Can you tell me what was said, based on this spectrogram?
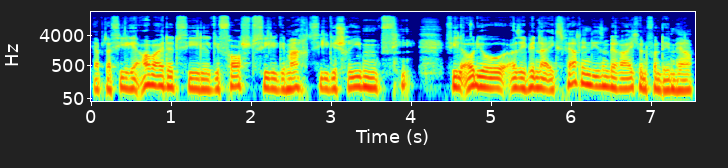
ich habe da viel gearbeitet, viel geforscht, viel gemacht, viel geschrieben, viel, viel Audio. Also ich bin da Experte in diesem Bereich und von dem her,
